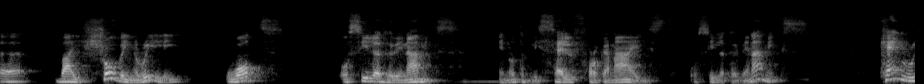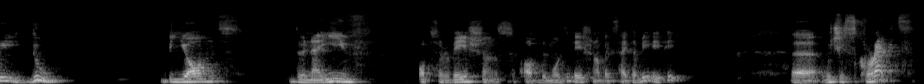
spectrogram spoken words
uh, by showing really what oscillatory dynamics, and notably self-organized oscillatory dynamics, can really do beyond the naive observations of the modulation of excitability, uh, which is correct,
